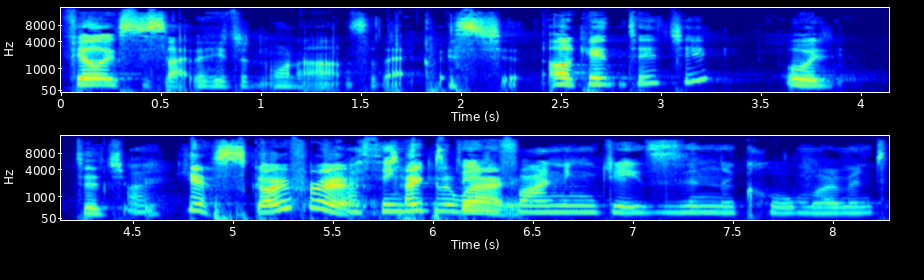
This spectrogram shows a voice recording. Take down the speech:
Felix decided he didn't want to answer that question. Oh, can, did you? Or Did you? I- yes, go for it. I think Take it's it been finding Jesus in the cool moments,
